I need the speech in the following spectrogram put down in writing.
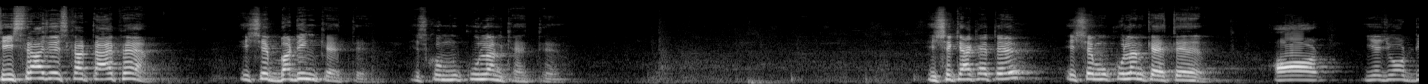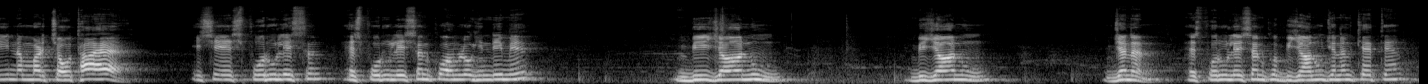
तीसरा जो इसका टाइप है, इसे बडिंग कहते हैं, इसको मुकुलन कहते हैं। इसे क्या कहते हैं? इसे मुकुलन कहते हैं। और ये जो डी नंबर चौथा है इसे स्पोरुलेशन स्पोरुलेशन को हम लोग हिंदी में बीजाणु बीजाणु जनन स्पोरुलेशन को बीजाणु जनन कहते हैं।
